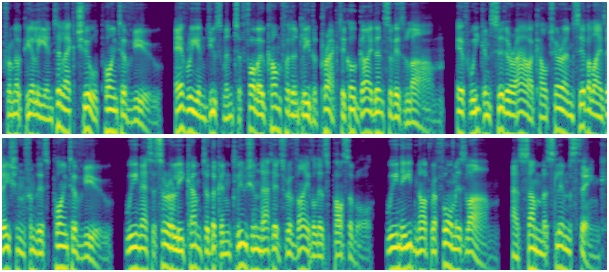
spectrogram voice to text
from a purely intellectual point of view, every inducement to follow confidently the practical guidance of Islam. If we consider our culture and civilization from this point of view, we necessarily come to the conclusion that its revival is possible. We need not reform Islam, as some Muslims think,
